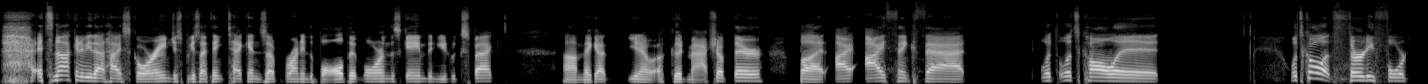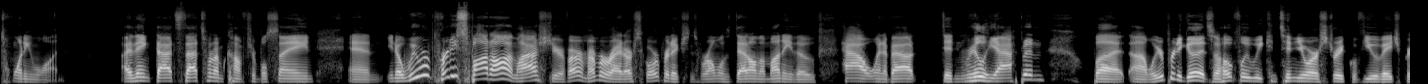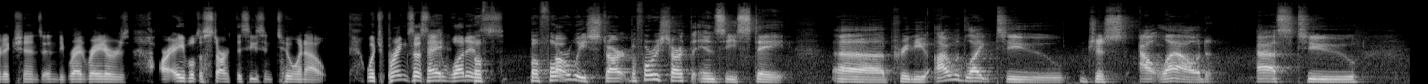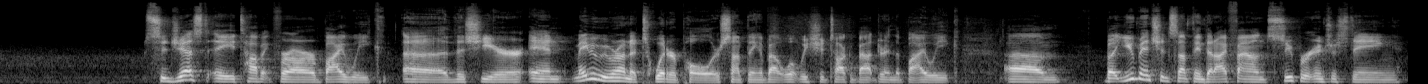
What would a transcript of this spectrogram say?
It's not going to be that high scoring, just because I think Tech ends up running the ball a bit more in this game than you'd expect. Um, they got you know a good matchup there, but I I think that let, let's call it let's call it 34-21. I think that's that's what I'm comfortable saying. And you know, we were pretty spot on last year, if I remember right. Our score predictions were almost dead on the money, though. How it went about didn't really happen, but uh, we were pretty good. So hopefully, we continue our streak with U of H predictions, and the Red Raiders are able to start the season two and zero. Oh, which brings us hey, to what is before oh. we start before we start the NC State uh, preview. I would like to just out loud ask to suggest a topic for our bye week uh, this year, and maybe we run a Twitter poll or something about what we should talk about during the bye week. Um, but you mentioned something that I found super interesting,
